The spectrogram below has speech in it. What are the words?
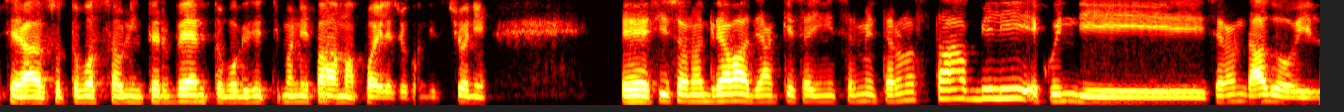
si era sottoposto a un intervento poche settimane fa, ma poi le sue condizioni eh, si sono aggravate anche se inizialmente erano stabili e quindi se n'è andato il,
